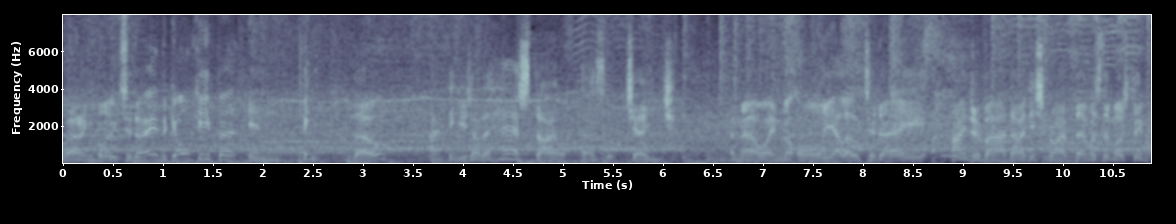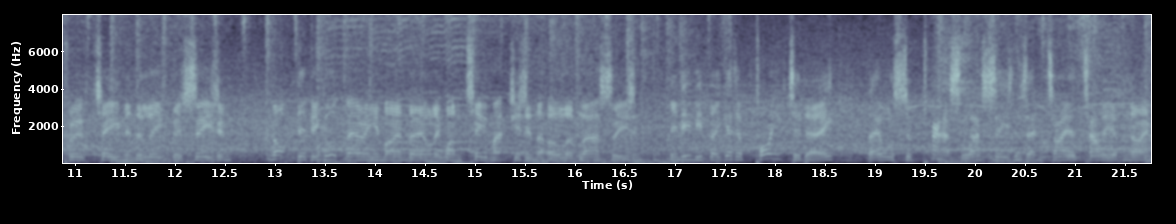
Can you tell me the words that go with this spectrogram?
Wearing blue today, the goalkeeper in pink, though. I think he's had a hairstyle change. And now in all yellow today, Hyderabad, I described them as the most improved team in the league this season. Not difficult, bearing in mind they only won two matches in the whole of last season. Indeed, if they get a point today, they will surpass last season's entire tally of nine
